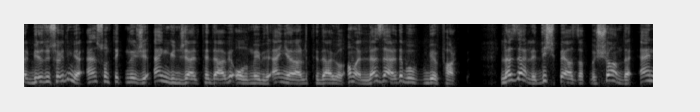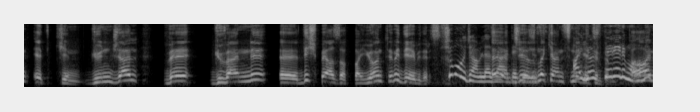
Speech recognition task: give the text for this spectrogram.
biraz önce söyledim ya en son teknoloji en güncel tedavi olmayabilir. En yararlı tedavi ol. Ama lazerde bu bir farklı. Lazerle diş beyazlatma şu anda en etkin, güncel ve güvenli e, diş beyazlatma yöntemi diyebiliriz. Şu mu hocam lazer Evet dediğiniz? cihazın da kendisini Ay getirdim. gösterelim onu. Aynen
